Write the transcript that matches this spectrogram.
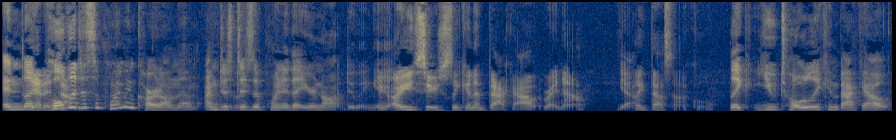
and like pull the disappointment card on them. I'm just Like- disappointed that you're not doing it. Like, are you seriously gonna back out right now? Yeah. Like that's not cool. Like you totally can back out,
